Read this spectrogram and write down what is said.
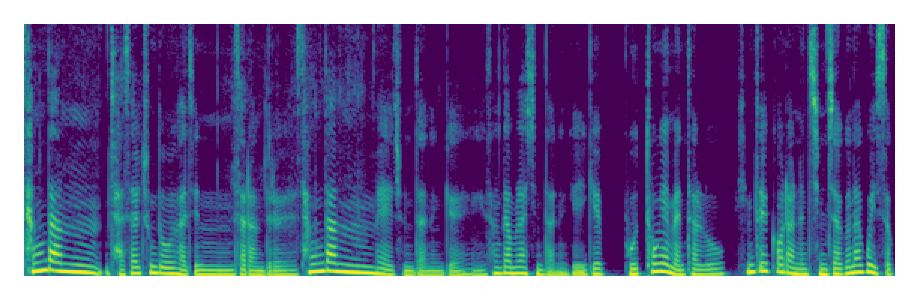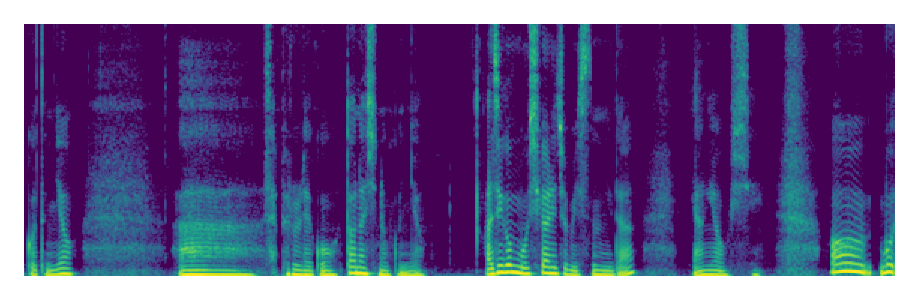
상담 자살 충동을 가진 사람들을 상담해 준다는 게 상담을 하신다는 게 이게 보통의 멘탈로 힘들 거라는 짐작은 하고 있었거든요. 아, 사표를 내고 떠나시는군요. 아직은 뭐 시간이 좀 있습니다. 양혜옥 씨. 어, 뭐,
